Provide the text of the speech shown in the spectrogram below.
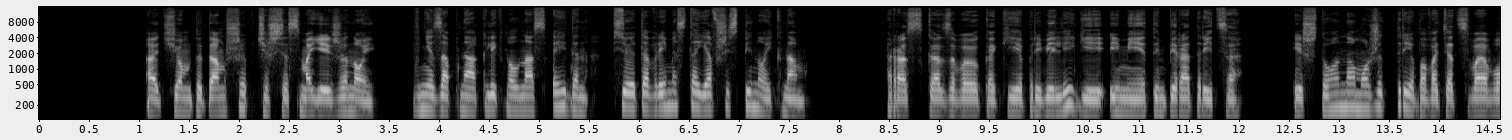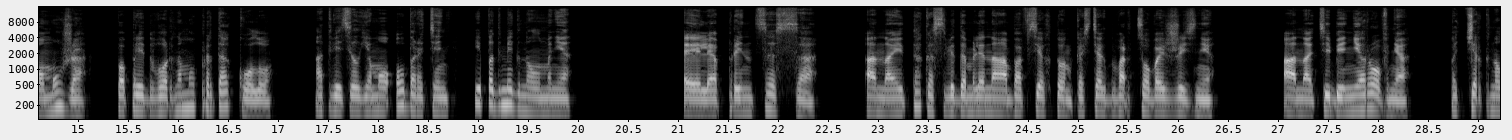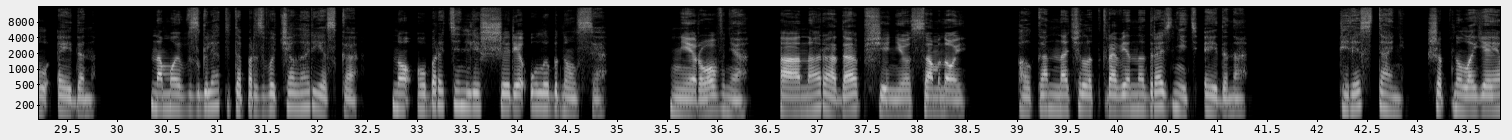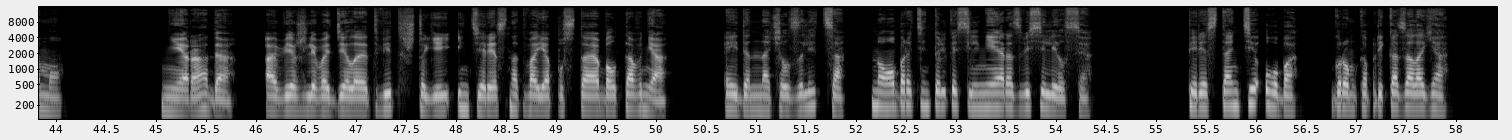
«О чем ты там шепчешься с моей женой?» Внезапно окликнул нас Эйден, все это время стоявший спиной к нам. «Рассказываю, какие привилегии имеет императрица и что она может требовать от своего мужа по придворному протоколу», ответил ему оборотень и подмигнул мне. «Эля — принцесса. Она и так осведомлена обо всех тонкостях дворцовой жизни. Она тебе не ровня», — подчеркнул Эйден. На мой взгляд, это прозвучало резко, но оборотень лишь шире улыбнулся. «Не ровня, а она рада общению со мной». Полкан начал откровенно дразнить Эйдена. «Перестань», — шепнула я ему. «Не рада, а вежливо делает вид, что ей интересна твоя пустая болтовня». Эйден начал злиться, но оборотень только сильнее развеселился. «Перестаньте оба», — громко приказала я.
